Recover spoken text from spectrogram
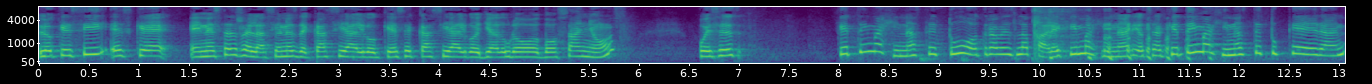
Lo que sí es que en estas relaciones de casi algo, que ese casi algo ya duró dos años, pues es ¿Qué te imaginaste tú? Otra vez la pareja imaginaria. O sea, ¿qué te imaginaste tú que eran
